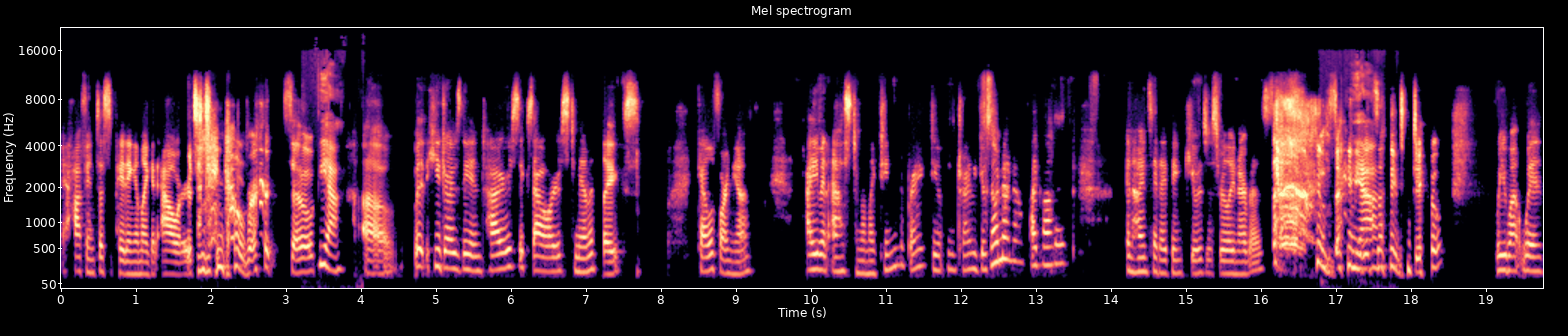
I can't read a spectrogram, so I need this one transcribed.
half anticipating in like an hour to take over. So yeah, um, but he drives the entire six hours to Mammoth Lakes, California. I even asked him, I'm like, "Do you need a break? Do you want me to drive?" He goes, "No, no, no, I got it." In hindsight, I think he was just really nervous, and so he needed yeah. something to do. We went with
